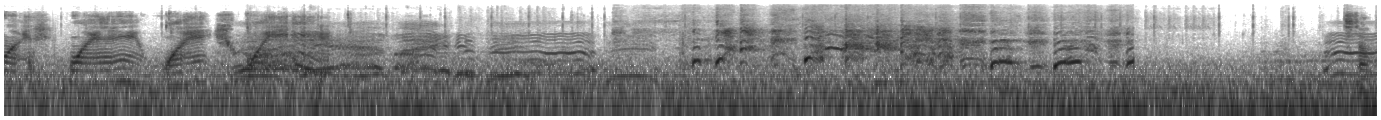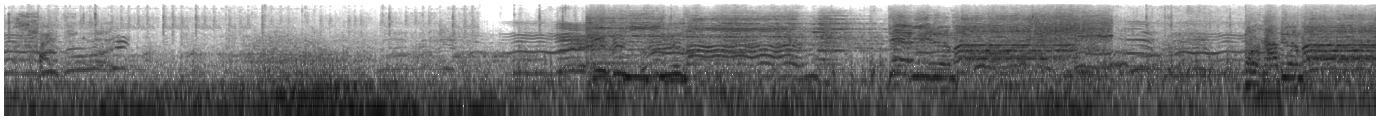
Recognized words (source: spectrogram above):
wah, wah, wah. Stop fighting. Devilman!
